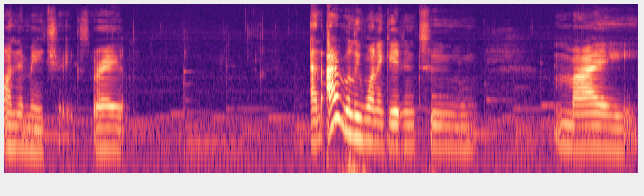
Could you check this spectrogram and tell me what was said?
on the Matrix, right? And I really want to get into my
